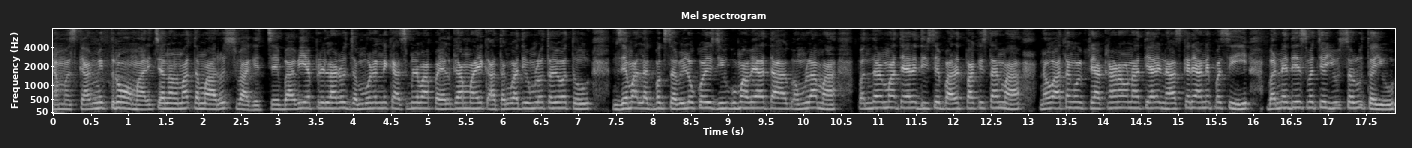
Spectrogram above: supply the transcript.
નમસ્કાર મિત્રો, અમારી ચેનલમાં તમારું સ્વાગત છે. બાવીસ એપ્રિલના રોજ જમ્મુ અને કાશ્મીરમાં પહેલગામમાં એક આતંકવાદી હુમલો થયો હતો, જેમાં લગભગ સभी લોકોએ જીવ ગુમાવ્યા હતા. આ હુમલામાં પંદરમાં ત્યારે દિવસે ભારત પાકિસ્તાનમાં નવ આતંકવાદ ઠેકાણાઓના ત્યારે નાશ કર્યા અને પછી બંને દેશ વચ્ચે યુદ્ધ શરૂ થયું.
